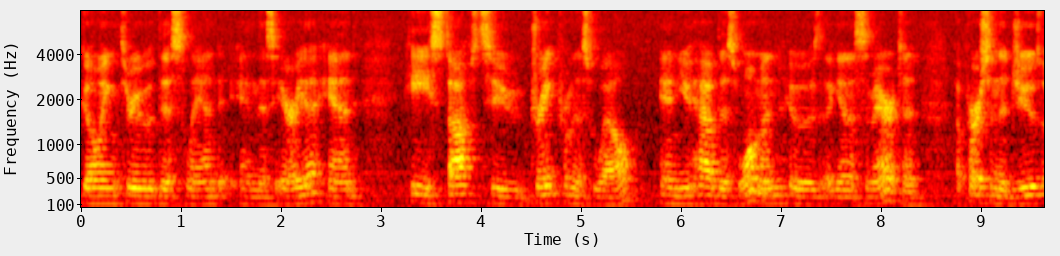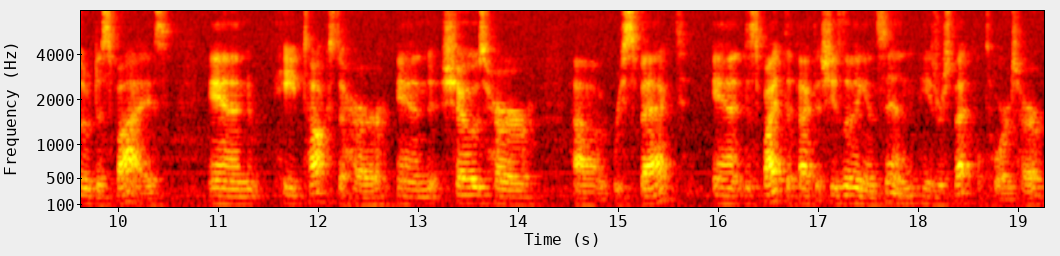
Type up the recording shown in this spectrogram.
going through this land in this area, and he stops to drink from this well. And you have this woman who is, again, a Samaritan, a person the Jews would despise. And he talks to her and shows her uh, respect. And despite the fact that she's living in sin, he's respectful towards her.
